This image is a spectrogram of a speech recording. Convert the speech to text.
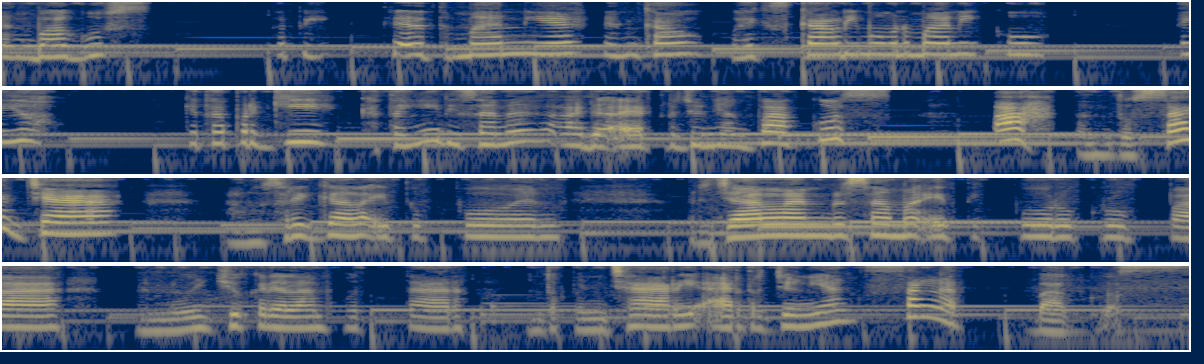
yang bagus. Tapi tidak ada temannya dan kau baik sekali mau menemaniku. Ayo, kita pergi. Katanya di sana ada air terjun yang bagus. Ah, tentu saja. Lalu serigala itu pun berjalan bersama etik buruk rupa menuju ke dalam hutan untuk mencari air terjun yang sangat bagus.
